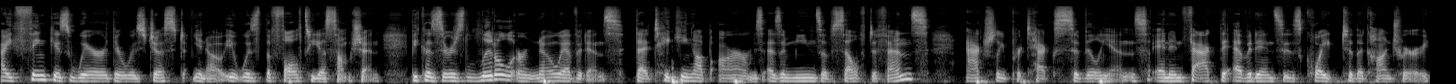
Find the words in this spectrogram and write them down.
I think is where there was just, you know, it was the faulty assumption. Because there's little or no evidence that taking up arms as a means of self defense actually protects civilians. And in fact, the evidence is quite to the contrary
